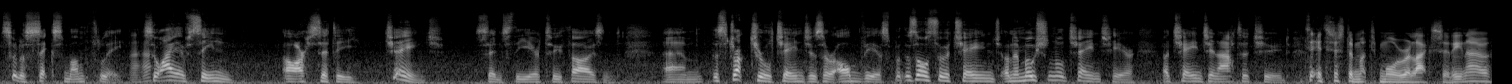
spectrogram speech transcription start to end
sort of six monthly, uh -huh. so I have seen our city change since the year 2000. Um, the structural changes are obvious, but there's also a change, an emotional change here, a change in attitude. It's just a much more relaxed city now,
